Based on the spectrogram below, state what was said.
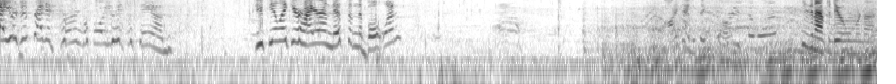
Thought you were just trying to turn before you hit the sand. Do you feel like you're higher on this than the boat one? I kind of think so. He's gonna have to do it one more time.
